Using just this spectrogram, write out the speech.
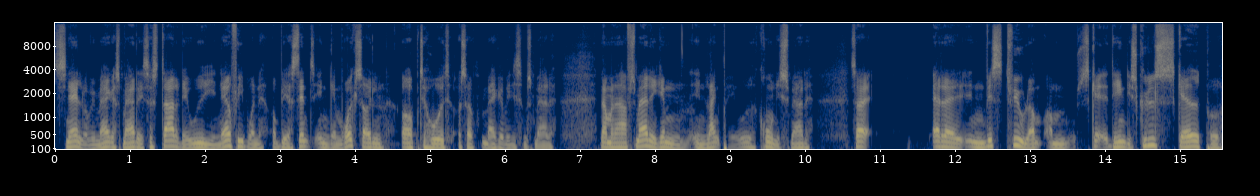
signal, hvor vi mærker smerte, så starter det ude i nervefibrene og bliver sendt ind gennem rygsøjlen og op til hovedet, og så mærker vi ligesom smerte. Når man har haft smerte igennem en lang periode, kronisk smerte, så er der en vis tvivl om, om det egentlig skyldes skade på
